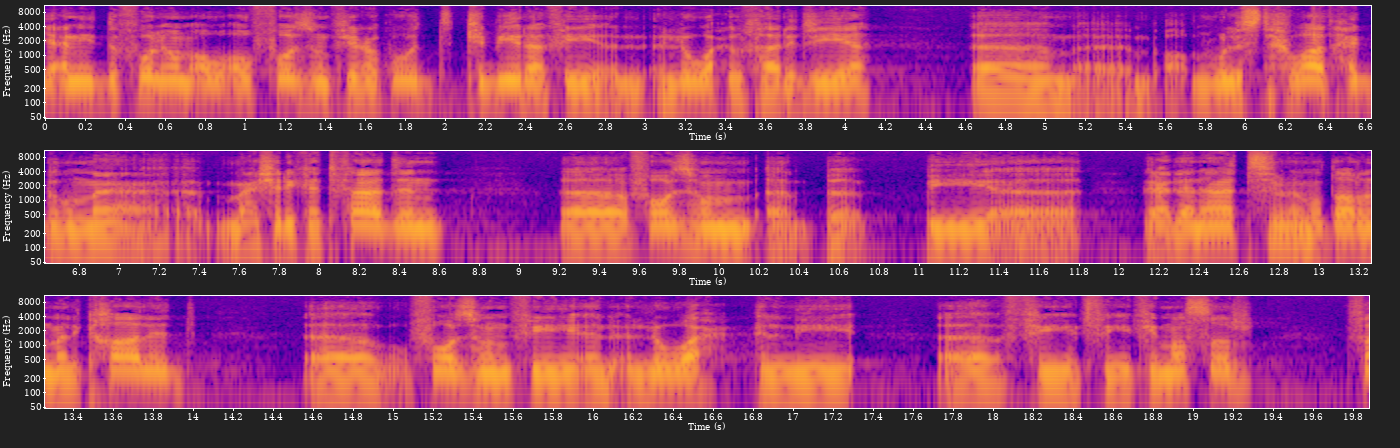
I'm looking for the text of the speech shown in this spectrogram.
يعني دخولهم أو أو فوزهم في عقود كبيرة في اللوح الخارجية والاستحواذ حقهم مع مع شركة فادن آه، فوزهم باعلانات مطار الملك خالد وفوزهم في اللوح اللي آه، في في في مصر. ف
